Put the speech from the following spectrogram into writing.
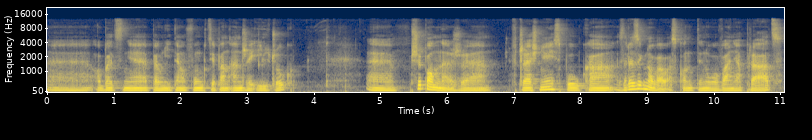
E, obecnie pełni tę funkcję pan Andrzej Ilczuk. Przypomnę, że wcześniej spółka zrezygnowała z kontynuowania prac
